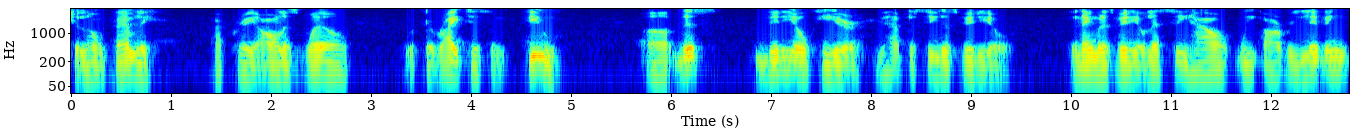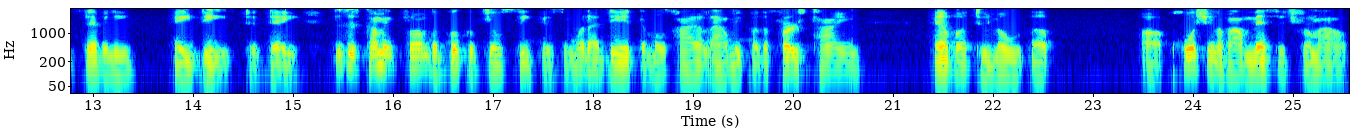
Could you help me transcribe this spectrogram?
Shalom, family. I pray all is well with the righteous and few. Uh, this video here, you have to see this video. The name of this video, let's see how we are reliving 70 AD today. This is coming from the book of Josephus. And what I did, the Most High allowed me for the first time ever to load up a portion of our message from our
